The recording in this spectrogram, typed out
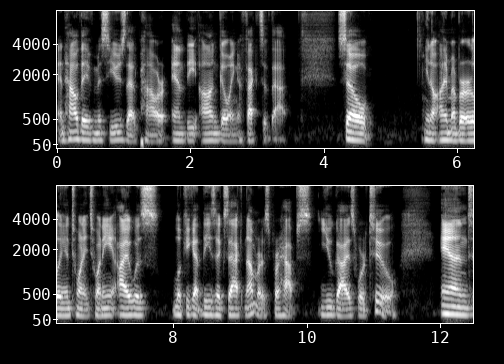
and how they've misused that power and the ongoing effects of that. So, you know, I remember early in 2020, I was looking at these exact numbers. Perhaps you guys were too. And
